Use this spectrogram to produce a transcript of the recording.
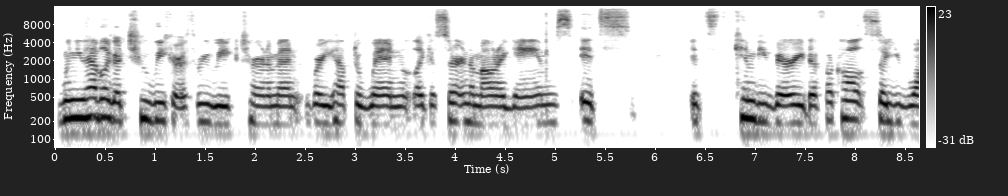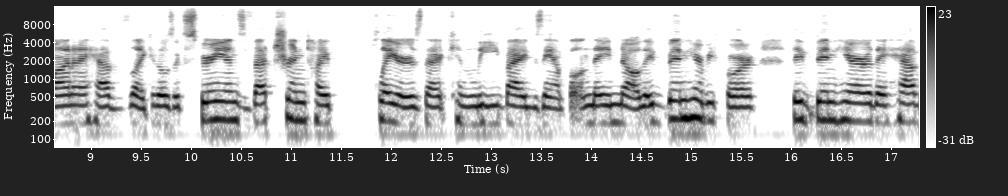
when you have like a two week or three week tournament where you have to win like a certain amount of games, it's it's can be very difficult. So you want to have like those experienced veteran type players that can lead by example and they know they've been here before they've been here they have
